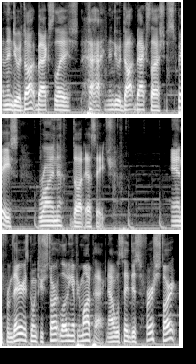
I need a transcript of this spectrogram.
and then do a dot backslash, and then do a dot backslash space run.sh. And from there, it's going to start loading up your mod pack. Now, I will say this first start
